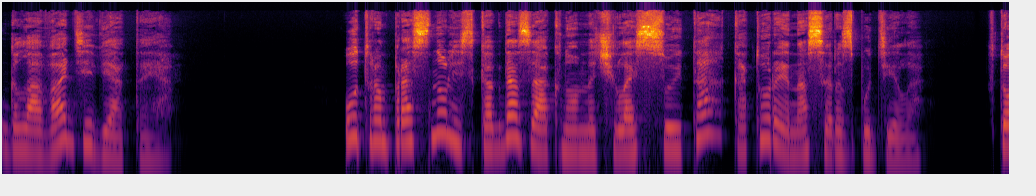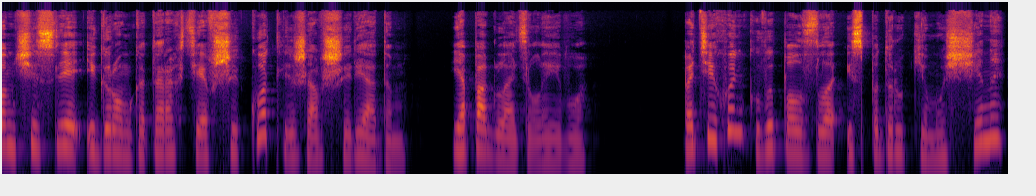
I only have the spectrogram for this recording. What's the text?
Глава девятая Утром проснулись, когда за окном началась суета, которая нас и разбудила. В том числе и громко тарахтевший кот, лежавший рядом. Я погладила его. Потихоньку выползла из-под руки мужчины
